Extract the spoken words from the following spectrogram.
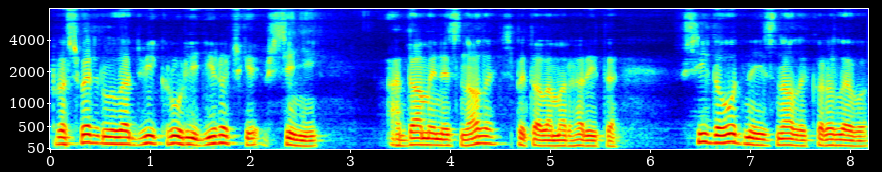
просвердлила дві круглі дірочки в стіні. А дами не знали? спитала Маргарита. Всі до одної знали, королева,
